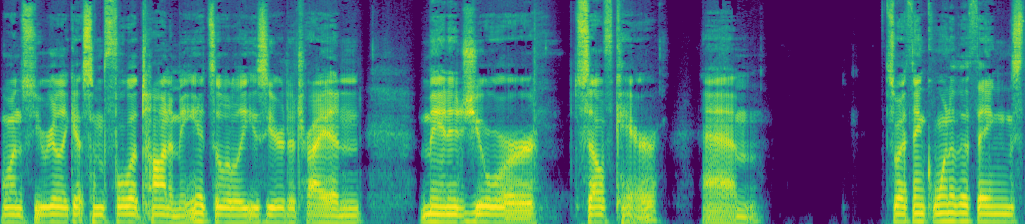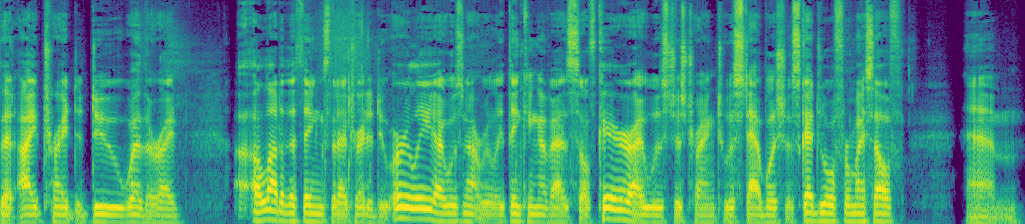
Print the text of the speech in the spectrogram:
once you really get some full autonomy, it's a little easier to try and manage your self care. Um, so I think one of the things that I tried to do, whether I a lot of the things that I try to do early, I was not really thinking of as self care. I was just trying to establish a schedule for myself. Um,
